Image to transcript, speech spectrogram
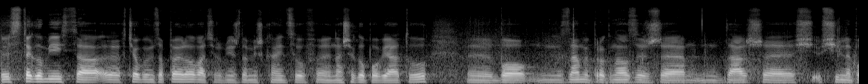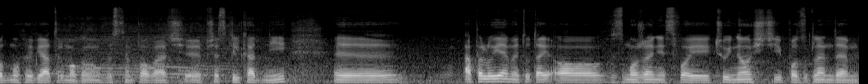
Z tego miejsca e, chciałbym zaapelować również do mieszkańców e, naszego powiatu, e, bo mm, znamy prognozy, że mm, dalsze si- silne podmuchy wiatru mogą występować przez kilka dni. Apelujemy tutaj o wzmożenie swojej czujności pod względem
